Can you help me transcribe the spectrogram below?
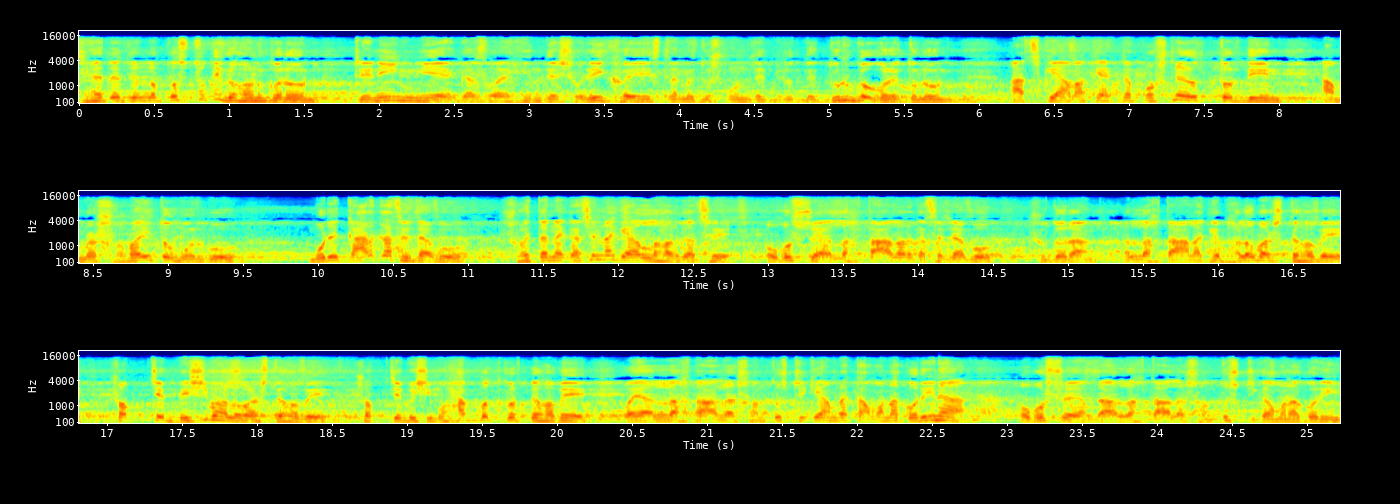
জিহাদের জন্য প্রস্তুতি গ্রহণ করুন। ট্রেনিং নিয়ে গাজওয়া হিন্দের শরিক হয়ে ইসলামের দুশ্মনদের বিরুদ্ধে দুর্গ গড়ে তুলুন। আজকে আমাকে একটা প্রশ্নের উত্তর দিন। আমরা সবাই তো মরবো। মরে কার কাছে যাব? শয়তানের কাছে নাকি আল্লাহর কাছে? অবশ্যই আল্লাহ তাআলার কাছে যাব। সুতরাং আল্লাহ তাআলাকে ভালোবাসতে হবে, সবচেয়ে বেশি ভালোবাসতে হবে, সবচেয়ে বেশি মোহাব্বত করতে হবে। ওই আল্লাহ তাআলার সন্তুষ্টিকে আমরা কামনা করি না। অবশ্যই আমরা আল্লাহ তাআলার সন্তুষ্টি কামনা করি।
